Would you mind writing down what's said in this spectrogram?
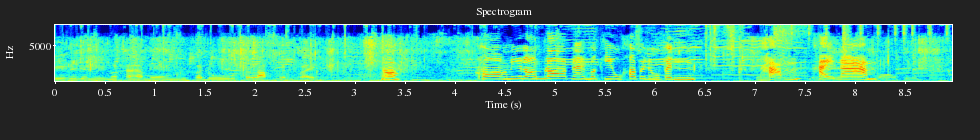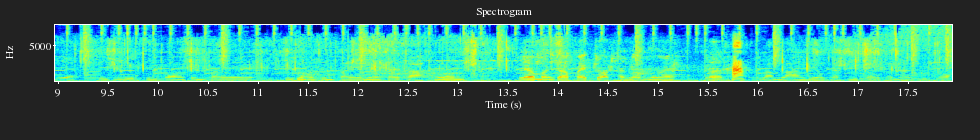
ย์นนทรีย์ก็จะมีมะข่าโมงมีประดู่สลับกันไปเนาะคลองนี้ล้อมรอบนะเมื่อกี้อูเข้าไปดูเป็นขำไข่น้ำกองขึ้นเนี่ยที่ที่ที่กองขึ้นไปที่กองขึ้นไปเนี่ยไปสระนู้น แล้วมันก็ไปจอดถนนใช่ไหมก็ค่ะ ลำรางเดียวกับที่เขากำลังขุดลอก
